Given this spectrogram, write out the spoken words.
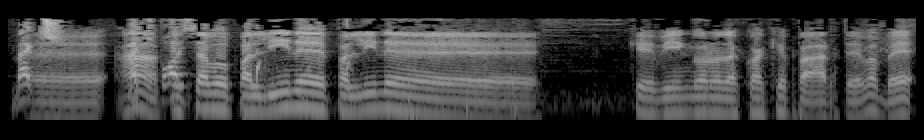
match. Eh, Match ah, point. pensavo palline, palline che vengono da qualche parte, vabbè.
